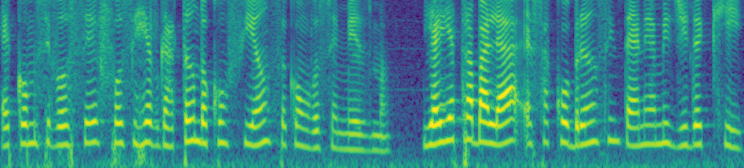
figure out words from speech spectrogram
é como se você fosse resgatando a confiança com você mesma. E aí é trabalhar essa cobrança interna em à medida que.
